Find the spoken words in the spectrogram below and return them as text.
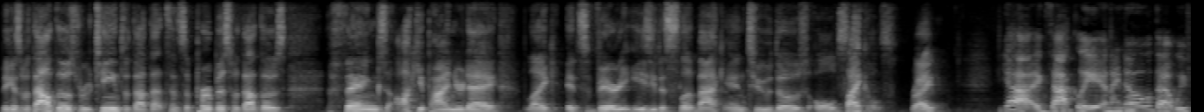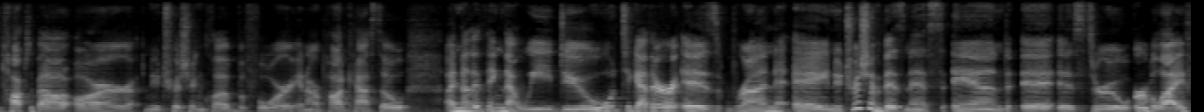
Because without those routines, without that sense of purpose, without those things occupying your day, like it's very easy to slip back into those old cycles, right? Yeah, exactly. And I know that we've talked about our nutrition club before in our podcast. So Another thing that we do together is run a nutrition business, and it is through Herbalife,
